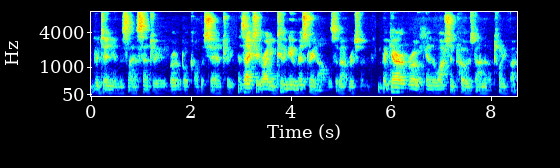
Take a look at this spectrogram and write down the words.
Virginia in this last century, wrote a book called The Shadd Tree, is actually writing two new mystery novels about Richmond. But Garrett wrote in the Washington Post, I don't know, 25 or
